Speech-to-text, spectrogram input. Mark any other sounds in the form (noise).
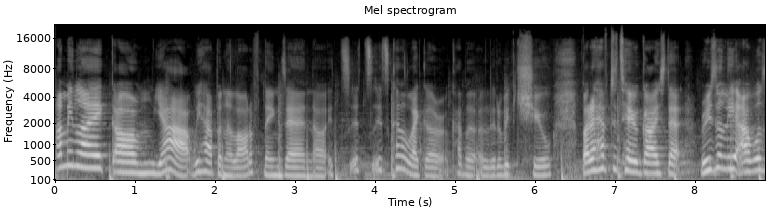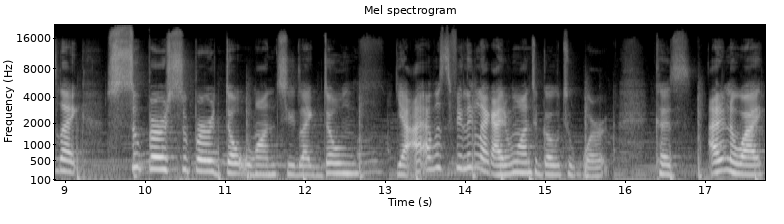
I mean, like, um, yeah, we happen a lot of things, and uh, it's it's it's kind of like a kind of a little bit chill. But I have to tell you guys that recently I was like super super don't want to like don't yeah, I, I was feeling like I don't want to go to work because I don't know why.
